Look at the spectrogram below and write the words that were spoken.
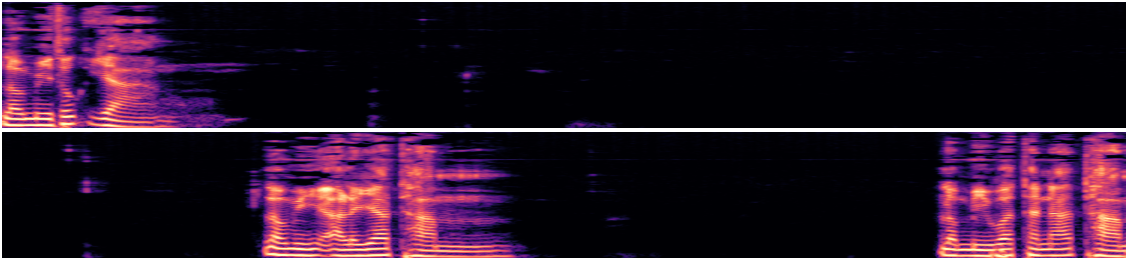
เรามีทุกอย่าง เรามีอารยธรรม เรามีวัฒนธรรม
